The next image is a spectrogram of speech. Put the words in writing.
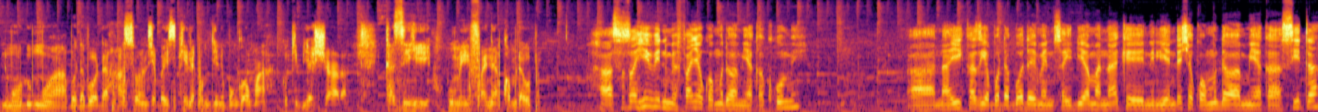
ni mhudumu wa bodaboda hasa unaendesha baiskeli hapa mjini Bungoma kwa kibiashara. Kazi hii umeifanya kwa muda upi? Ha, sasa hivi nimefanya kwa muda wa miaka kumi. Aa, na hii kazi ya bodaboda imenisaidia manake niliendesha kwa muda wa miaka sita.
